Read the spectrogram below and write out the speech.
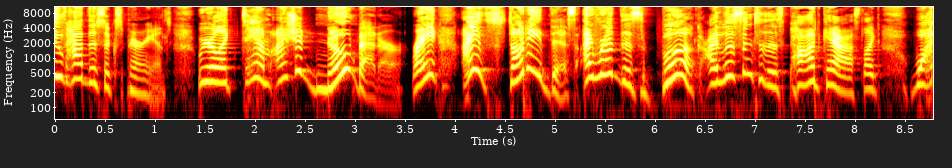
you've had this experience where you're like, damn, I should know better, right? I studied this. I read this book. I listened to this podcast. Like, why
